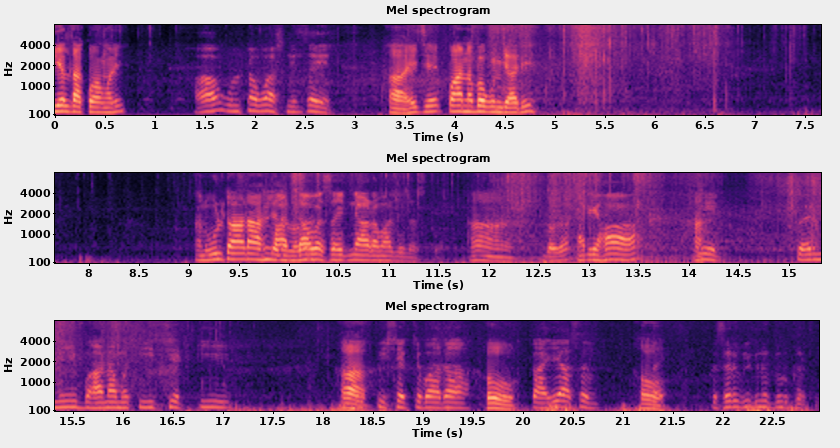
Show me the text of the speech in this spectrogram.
येल दाखवा आम्हाला. हा उलटा वासनीचा आहे हां ह्याचे पानं बघून घ्या आधी. आणि उलटा आडा आणलेला बघा. डाव्या साईडने आडा मारलेला असतो. हां बघा. आणि हा हा. करणी बाणामती चेटकी हां. पिशाच्या बाधा हो. काही असेल हो. तर सर्व विघ्न दूर करते.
